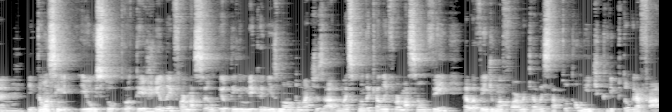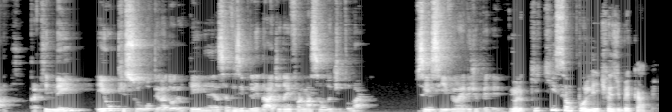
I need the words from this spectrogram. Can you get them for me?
né? Então, assim, eu estou protegendo a informação, eu tenho um mecanismo automatizado, mas quando aquela informação vem, ela vem de uma forma que ela está totalmente criptografada, para que nem eu, que sou o operador, eu tenha essa visibilidade da informação do titular, sensível ao LGPD. Júlio, o que, que são políticas de backup?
